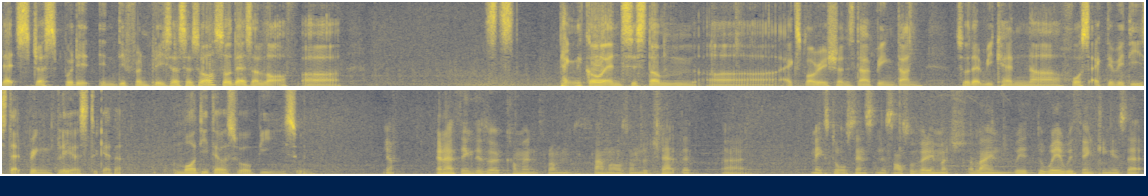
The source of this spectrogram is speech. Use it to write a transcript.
let's just put it in different places as well. So there's a lot of uh, technical and system uh, explorations that are being done so that we can uh, host activities that bring players together. More details will be soon. Yeah, And I think there's a comment from Pamels on the chat that uh, makes total sense and is also very much aligned with the way we're thinking is that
